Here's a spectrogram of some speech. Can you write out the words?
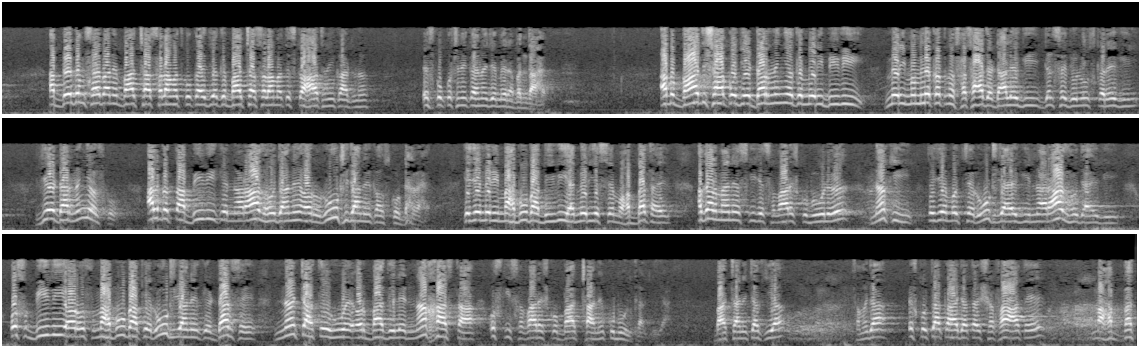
اب بیگم صاحبہ نے بادشاہ سلامت کو کہہ دیا کہ بادشاہ سلامت اس کا ہاتھ نہیں کاٹنا۔ اس کو کچھ نہیں کہنا یہ میرا بندہ ہے۔ اب بادشاہ کو یہ ڈر نہیں ہے کہ میری بیوی میری مملکت میں فساد ڈالے گی جل سے جلوس کرے گی۔ یہ ڈر نہیں ہے اس کو۔ البتہ بیوی کے ناراض ہو جانے اور روٹ جانے کا اس کو ڈر ہے کہ یہ میری محبوبہ بیوی ہے، میری اس سے محبت ہے۔ اگر میں نے اس کی یہ سفارش قبول نہ کی تو یہ مجھ سے روٹ جائے گی، ناراض ہو جائے گی۔ اس بیوی اور اس محبوبہ کے روٹ جانے کے ڈر سے نہ چاہتے ہوئے اور بادل نہ خواستہ اس کی سفارش کو بادشاہ نے قبول کر لیا۔ بادشاہ نے کیا کیا؟ سمجھا؟ اس کو کیا کہا جاتا ہے؟ شفاعت محبت۔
